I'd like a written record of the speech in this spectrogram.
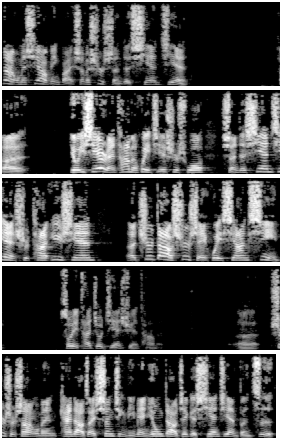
那我们需要明白什么是神的先见？呃。有一些人他们会解释说，神的先见是他预先呃知道是谁会相信，所以他就拣选他们。呃，事实上我们看到在圣经里面用到这个先见本字，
